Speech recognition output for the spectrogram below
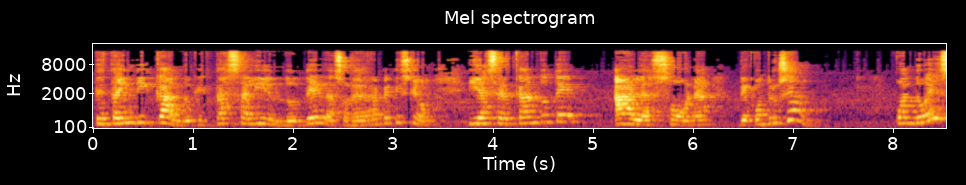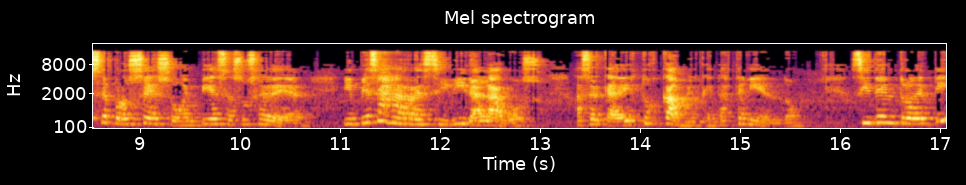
te está indicando que estás saliendo de la zona de repetición y acercándote a la zona de construcción. Cuando ese proceso empieza a suceder y empiezas a recibir halagos acerca de estos cambios que estás teniendo, si dentro de ti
